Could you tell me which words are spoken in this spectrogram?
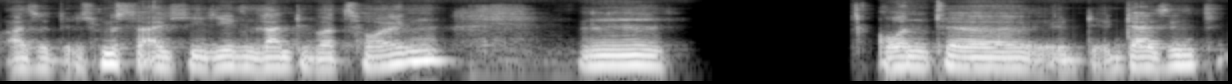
Also ich müsste eigentlich in jedem Land überzeugen. Hm. Und äh, da sind,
